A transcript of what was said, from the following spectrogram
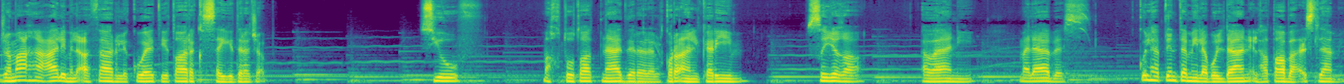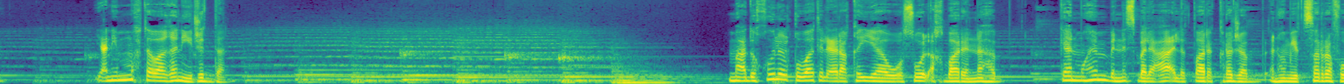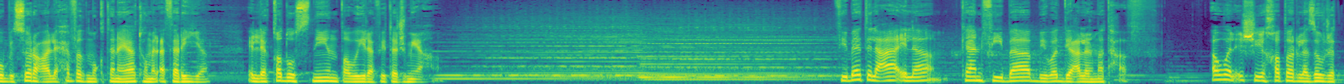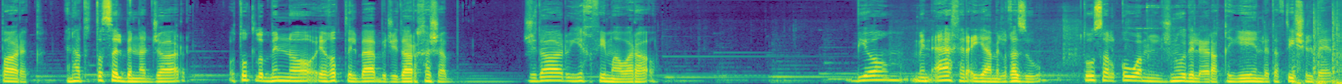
جمعها عالم الآثار الكويتي طارق السيد رجب. سيوف مخطوطات نادرة للقرآن الكريم صيغة أواني ملابس كلها بتنتمي لبلدان إلها طابع إسلامي. يعني محتوى غني جدا. مع دخول القوات العراقية ووصول أخبار النهب كان مهم بالنسبة لعائلة طارق رجب أنهم يتصرفوا بسرعة لحفظ مقتنياتهم الأثرية اللي قضوا سنين طويلة في تجميعها. في بيت العائلة كان في باب بيودي على المتحف. أول إشي خطر لزوجة طارق إنها تتصل بالنجار وتطلب منه يغطي الباب بجدار خشب. جدار يخفي ما وراءه. بيوم من آخر أيام الغزو توصل قوة من الجنود العراقيين لتفتيش البيت.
